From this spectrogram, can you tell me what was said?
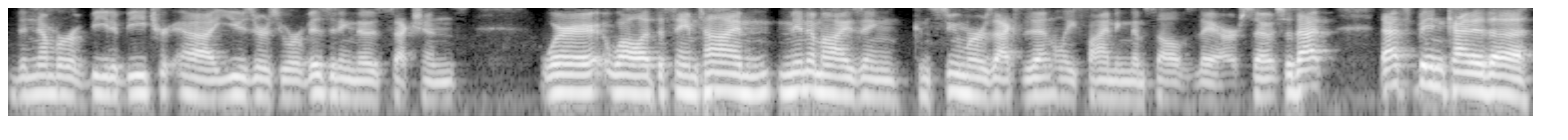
the number of B2B uh, users who are visiting those sections where while at the same time minimizing consumers accidentally finding themselves there. So so that that's been kind of the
